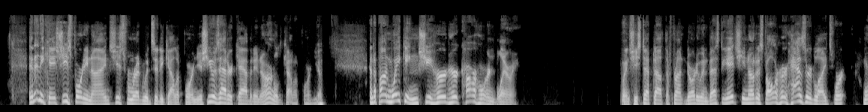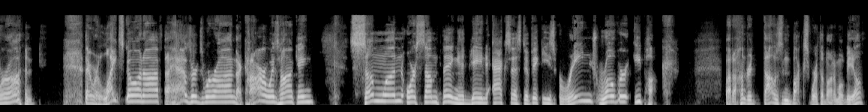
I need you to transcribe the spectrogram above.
In any case, she's 49. She's from Redwood City, California. She was at her cabin in Arnold, California. And upon waking, she heard her car horn blaring. When she stepped out the front door to investigate, she noticed all her hazard lights were, were on. There were lights going off, the hazards were on, the car was honking. Someone or something had gained access to Vicky's Range Rover Evoque, about a hundred thousand bucks worth of automobile.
